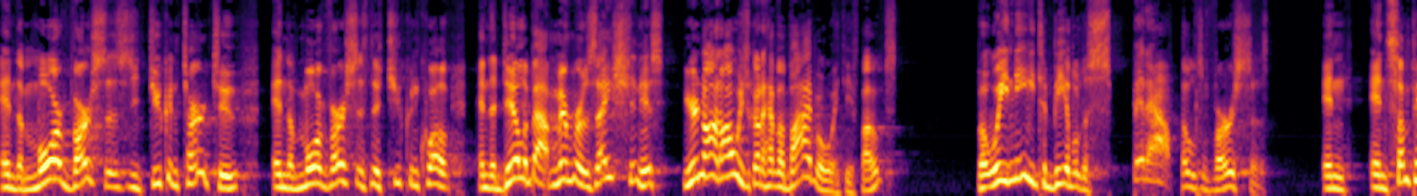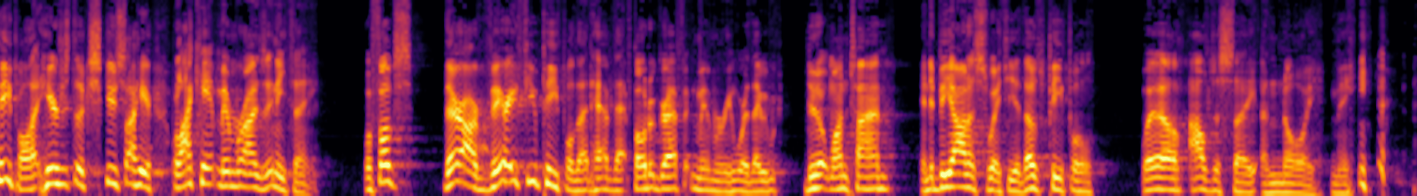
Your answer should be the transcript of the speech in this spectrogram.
And the more verses that you can turn to, and the more verses that you can quote. And the deal about memorization is you're not always going to have a Bible with you, folks. But we need to be able to spit out those verses. And, and some people, here's the excuse I hear well, I can't memorize anything. Well, folks, there are very few people that have that photographic memory where they do it one time. And to be honest with you, those people, well, I'll just say annoy me.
